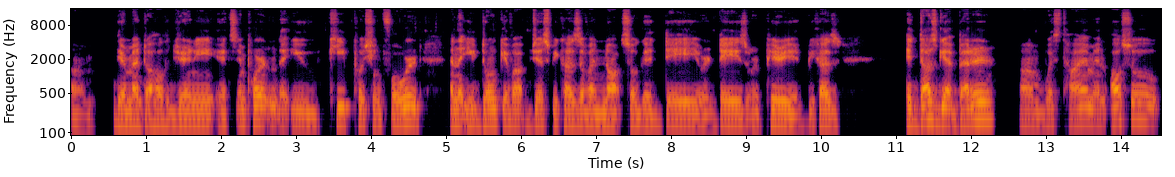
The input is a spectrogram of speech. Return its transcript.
um, their mental health journey, it's important that you keep pushing forward and that you don't give up just because of a not so good day or days or period because it does get better um, with time and also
